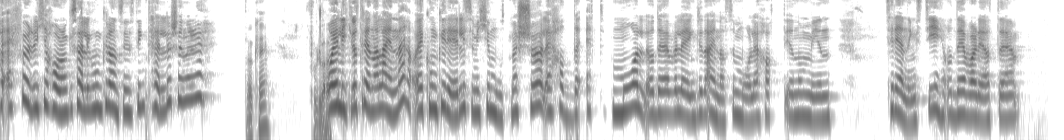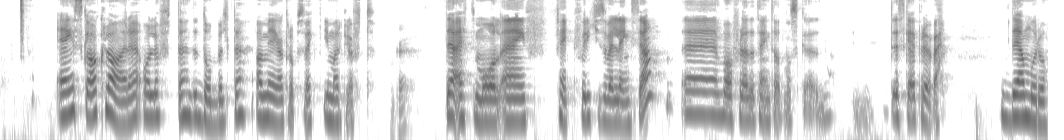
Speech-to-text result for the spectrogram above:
jeg føler ikke jeg har noe særlig konkurranseinstinkt heller, skjønner du. Ok, Og jeg liker å trene alene, og jeg konkurrerer liksom ikke mot meg sjøl. Jeg hadde et mål, og det er vel egentlig det eneste målet jeg har hatt gjennom min treningstid, og det var det at eh, jeg skal klare å løfte det dobbelte av megakroppsvekt i markløft. Okay. Det er et mål jeg fikk for ikke så veldig lenge siden, eh, bare fordi jeg hadde tenkt at nå skal, det skal jeg prøve. Det er moro.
